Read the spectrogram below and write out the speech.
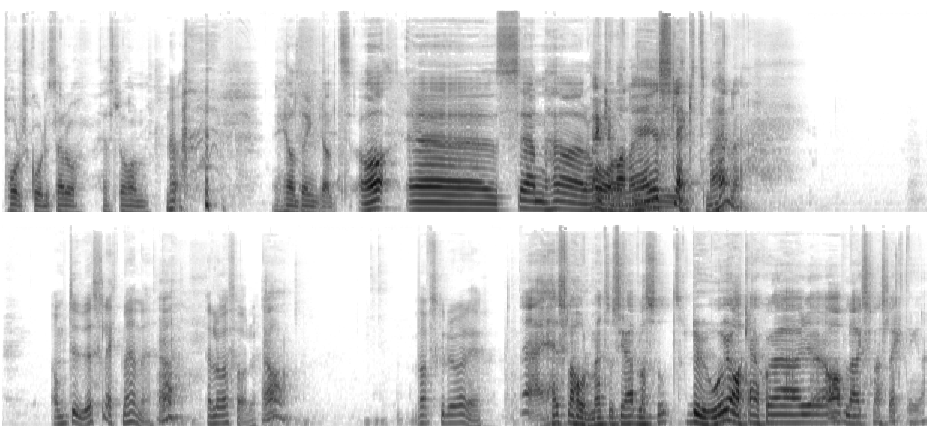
porrskådisar då. Hässleholm. Helt enkelt. Ja, eh, sen här har Tänk om man vi... är släkt med henne. Om du är släkt med henne? Ja, Eller vad sa du? ja. Varför skulle du vara det? Nej, Hässleholm är inte så jävla stort. Du och jag kanske är avlägsna släktingar.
